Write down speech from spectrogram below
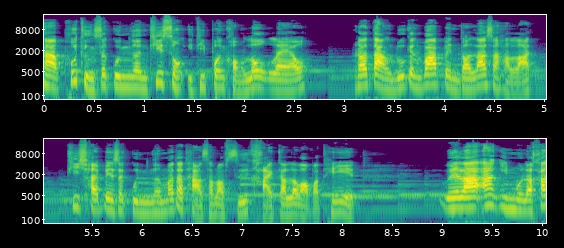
หากพูดถึงสกุลเงินที่ทรงอิทธิพลของโลกแล้ว เราต่างรู้กันว่าเป็นดอลลาร์สหรัฐ ที่ใช้เป็นสกุลเงินมาตรฐานสำหรับซื้อขายกันระหว่างประเทศ เวลาอ้างอิงมูลค่า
